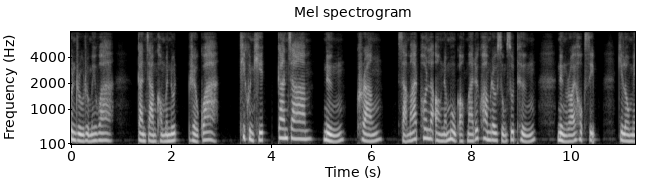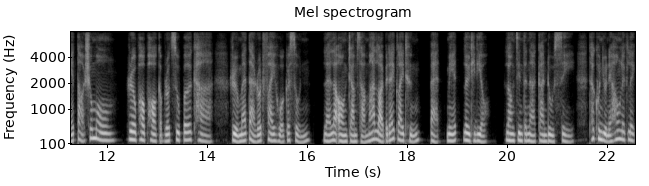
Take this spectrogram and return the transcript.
คุณรู้หรือไม่ว่า การจามของมนุษย์เร็วกว่า ที่คุณคิด การจามหนึ่งครั้ง สามารถพ่นละอองน้ำมูกออกมาด้วยความเร็วสูงสุดถึง 160 กิโลเมตรต่อชั่วโมง เร็วพอๆกับรถซูเปอร์คาร์หรือแม้แต่รถไฟหัวกระสุน และละอองจามสามารถลอยไปได้ไกลถึง 8 เมตร เลยทีเดียว ลองจินตนาการดูสิถ้าคุณอยู่ในห้องเล็ก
